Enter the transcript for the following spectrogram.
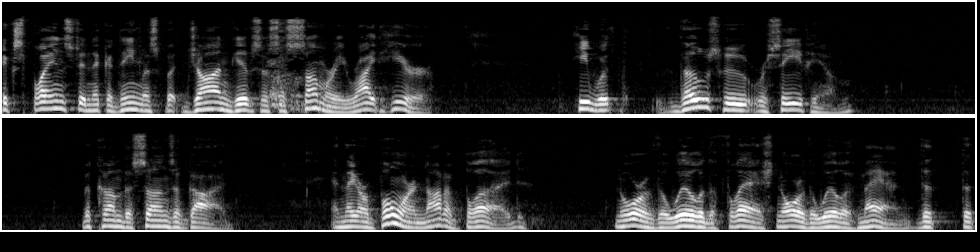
explains to Nicodemus, but John gives us a summary right here. He would, those who receive him become the sons of God. And they are born not of blood, nor of the will of the flesh, nor of the will of man. The, the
